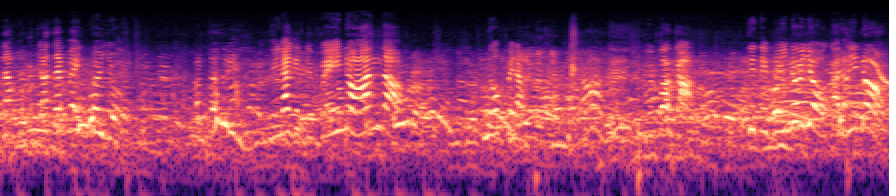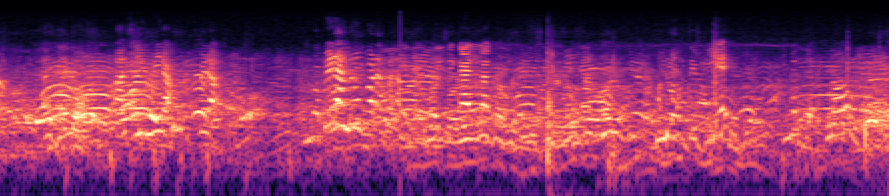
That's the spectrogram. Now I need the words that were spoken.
te, ya te peino yo. Anda, sí. Mira que te peino, anda. No, espera. Ven para acá. Que te peino yo, Calino. Así, mira, espera. Espera, no, para, para. No, de pie. No, no.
